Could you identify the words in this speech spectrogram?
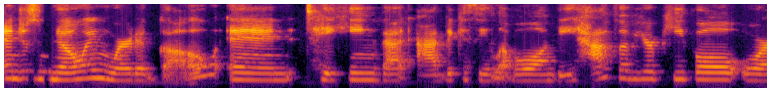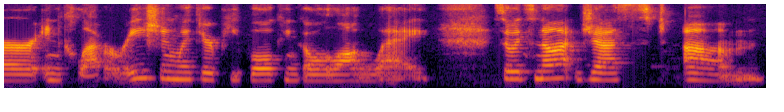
and just knowing where to go and taking that advocacy level on behalf of your people or in collaboration with your people can go a long way. So, it's not just um,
